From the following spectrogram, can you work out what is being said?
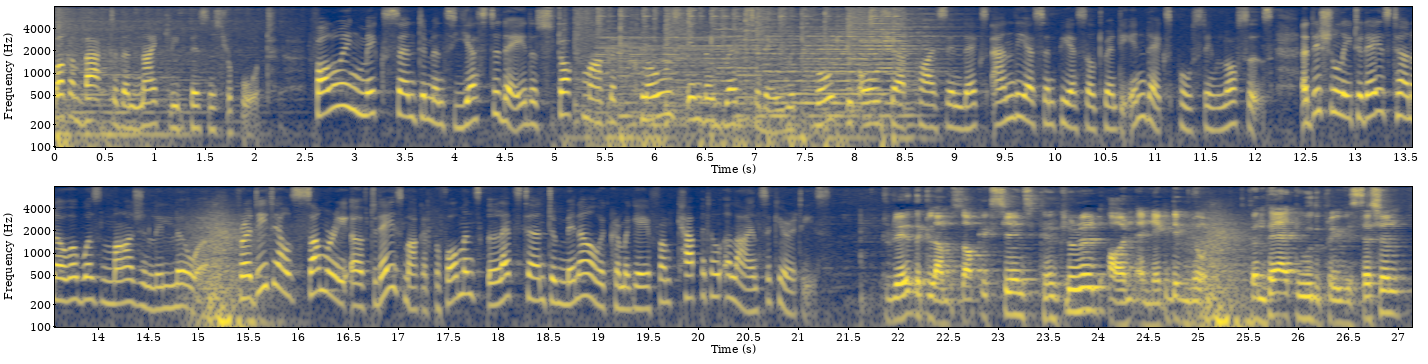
Welcome back to the nightly business report. Following mixed sentiments yesterday, the stock market closed in the red today with both the all share price index and the S&P SL20 index posting losses. Additionally, today's turnover was marginally lower. For a detailed summary of today's market performance, let's turn to Minal Wickremagey from Capital Alliance Securities. Today, the Colombo Stock Exchange concluded on a negative note compared to the previous session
